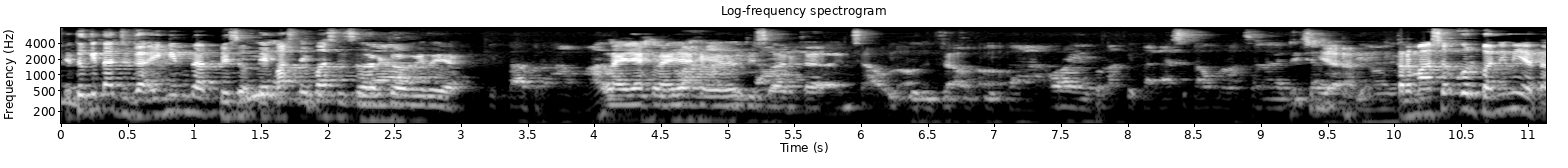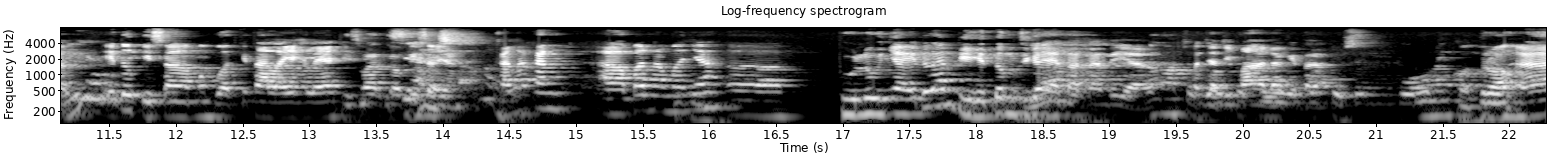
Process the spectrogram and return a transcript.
Itu kita juga ingin Tat, besok Iya. tepas-tepas di surga Iya. gitu ya. kita beramal Layah-layah doa ya di kita, surga insya Allah. itu Insya Allah. kita orang yang pernah kita kasih tahu melaksanakan itu Ya, termasuk kurban ini ya, Tat. Iya. Itu bisa membuat kita layah-layah di surga Iya, besok ya. Karena kan apa namanya bulunya itu kan dihitung juga ya, Iya. Tat nanti ya. Masuk Menjadi pahala kita. ke dosen kurun yang gondrong Ah,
